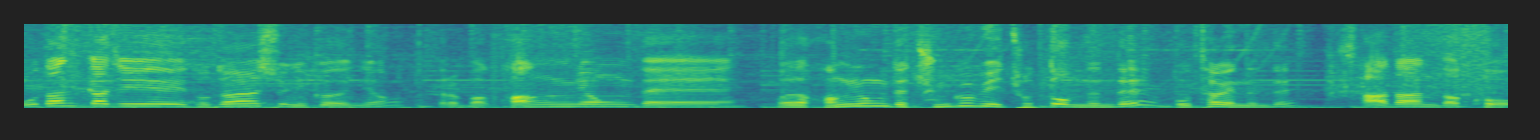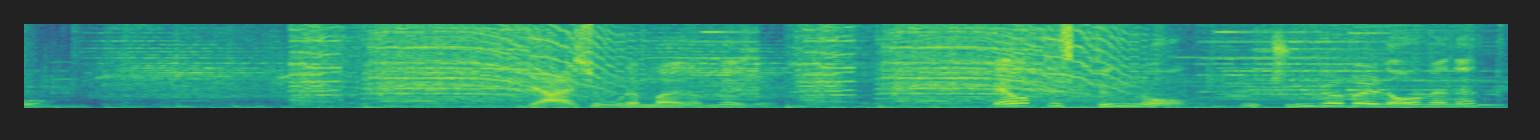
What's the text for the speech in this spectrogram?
5단까지 도전할 수는 있거든요. 그럼 막 광룡대. 맞아 광룡대 중급이 좆도 없는데? 못하겠는데? 4단 넣고. 야씨 오랜만에 넣네 이거. 백업 디스크 등록. 그리고 중급을 넣으면은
